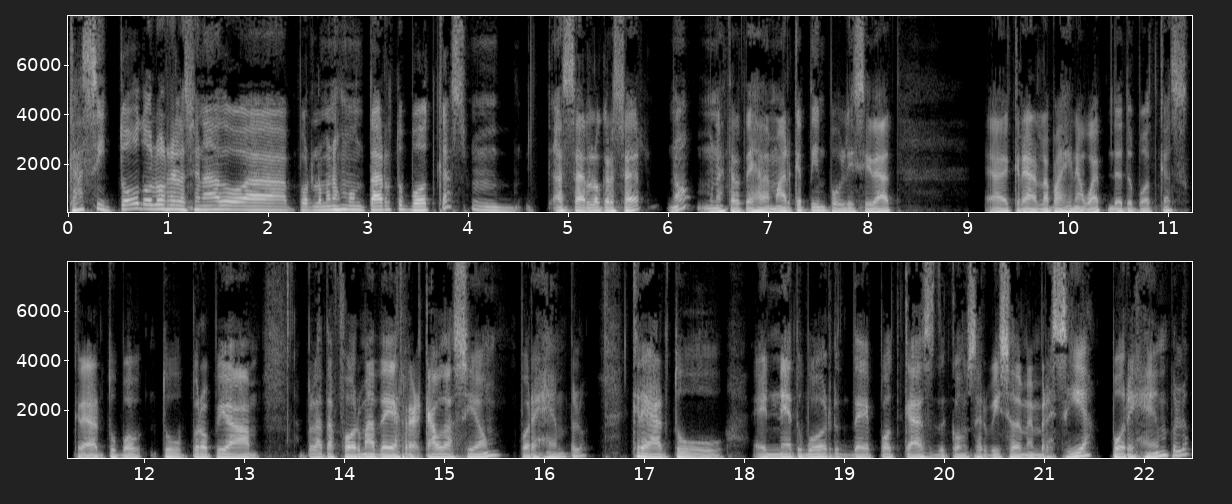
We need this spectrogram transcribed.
casi todo lo relacionado a, por lo menos, montar tu podcast, mm, hacerlo crecer, ¿no? Una estrategia de marketing, publicidad, eh, crear la página web de tu podcast, crear tu, tu propia plataforma de recaudación por ejemplo, crear tu eh, network de podcast con servicio de membresía, por ejemplo,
